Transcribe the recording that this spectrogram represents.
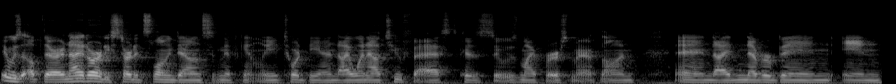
it was up there, and I had already started slowing down significantly toward the end. I went out too fast because it was my first marathon, and I'd never been in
